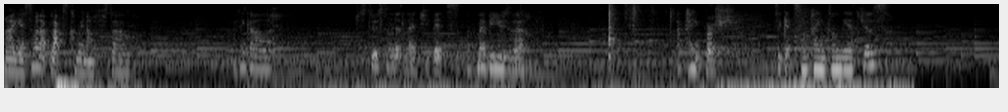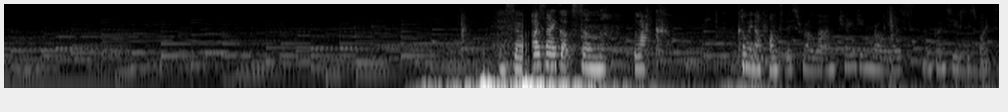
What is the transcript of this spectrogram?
Ah yeah, some of that black's coming off, so I think I'll just do some little edgy bits. Maybe use a, a paintbrush to get some paint on the edges. So as I got some black coming off onto this roller, I'm changing rollers. I'm going to use this one, it's a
